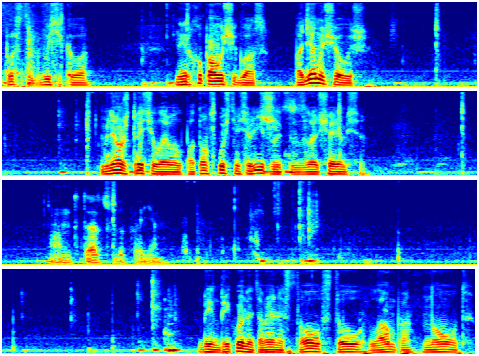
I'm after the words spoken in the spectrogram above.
Просто высек Наверху паучий глаз. Пойдем еще выше. У меня уже третий левел, потом спустимся вниз и зачаримся. Ладно, тогда отсюда пойдем. Блин, прикольно, там реально стол, стул, лампа, ноут.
